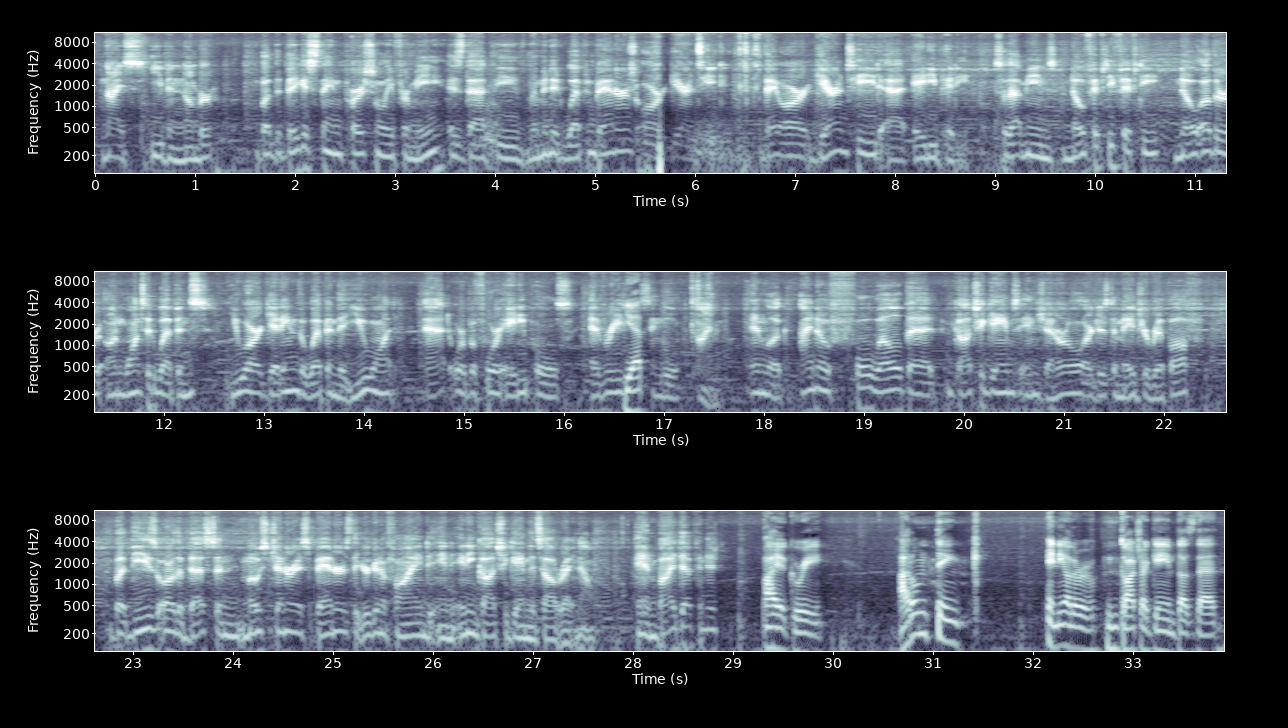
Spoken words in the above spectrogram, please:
nice, even number. But the biggest thing personally for me is that the limited weapon banners are guaranteed. They are guaranteed at 80 pity. So that means no 50 50, no other unwanted weapons. You are getting the weapon that you want at or before 80 pulls every Yep. single time. And look, I know full well that gacha games in general are just a major ripoff, but these are the best and most generous banners that you're going to find in any gacha game that's out right now. And by definition, I agree. I don't think any other gacha game does that.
